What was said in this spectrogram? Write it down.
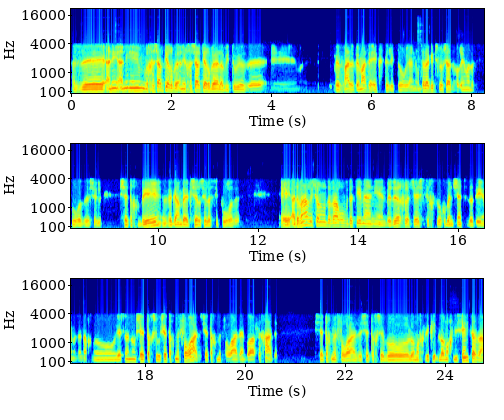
אז אה, אני, אני, חשבתי הרבה, אני חשבתי הרבה על הביטוי הזה, אה, ומה, ומה זה אקס-טריטוריה. אני רוצה להגיד שלושה דברים על הסיפור הזה של שטח B, וגם בהקשר של הסיפור הזה. אה, הדבר הראשון הוא דבר עובדתי מעניין. בדרך כלל כשיש סכסוך בין שני צדדים, אז אנחנו, יש לנו שטח שהוא שטח מפורז. שטח מפורז אין בו אף אחד. שטח מפורז זה שטח שבו לא, מחזיק, לא מכניסים צבא.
